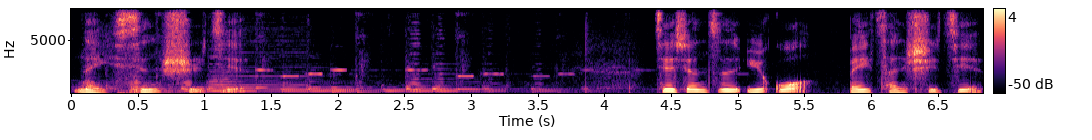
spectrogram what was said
内心世界。节选自雨果《悲惨世界》。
